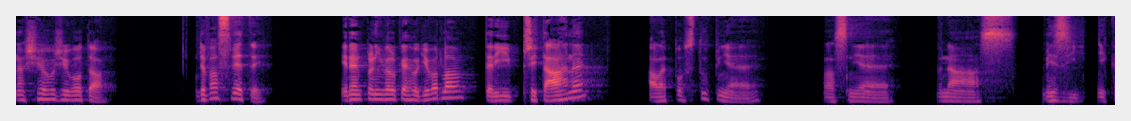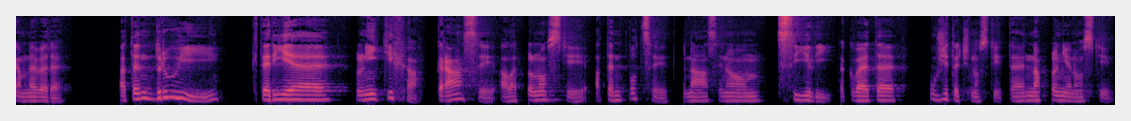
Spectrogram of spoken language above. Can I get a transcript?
našeho života. Dva světy. Jeden plný velkého divadla, který přitáhne, ale postupně vlastně v nás mizí, nikam nevede. A ten druhý, který je plný ticha, krásy, ale plnosti a ten pocit v nás jenom sílí, takové té užitečnosti, té naplněnosti.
